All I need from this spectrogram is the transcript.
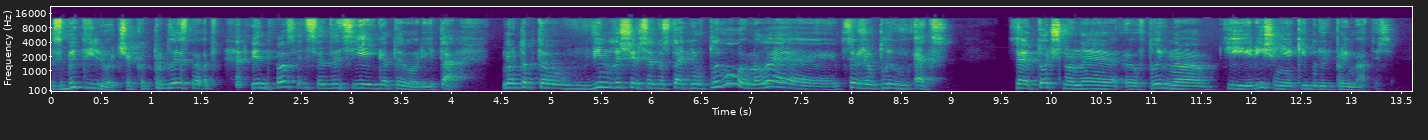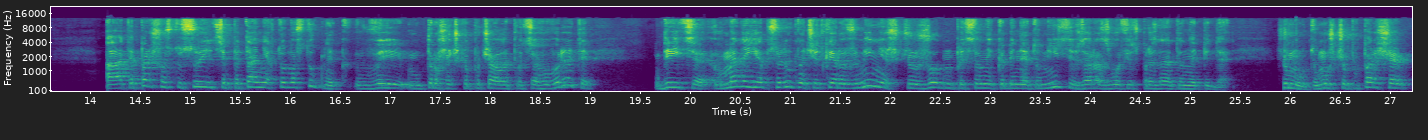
збитий льотчик. От приблизно от, відноситься до цієї категорії. Так. Ну тобто він лишився достатньо впливовим, але це вже вплив екс. Це точно не е, вплив на ті рішення, які будуть прийматися. А тепер, що стосується питання, хто наступник, ви трошечки почали про це говорити. Дивіться, в мене є абсолютно чітке розуміння, що жоден представник Кабінету міністрів зараз в Офіс президента не піде. Чому? Тому що, по-перше,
